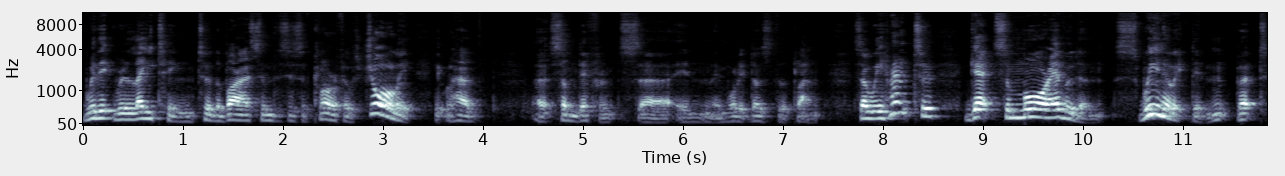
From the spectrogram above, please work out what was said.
with it relating to the biosynthesis of chlorophyll, surely it will have uh, some difference uh, in, in what it does to the plant. So we had to get some more evidence. We knew it didn't, but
